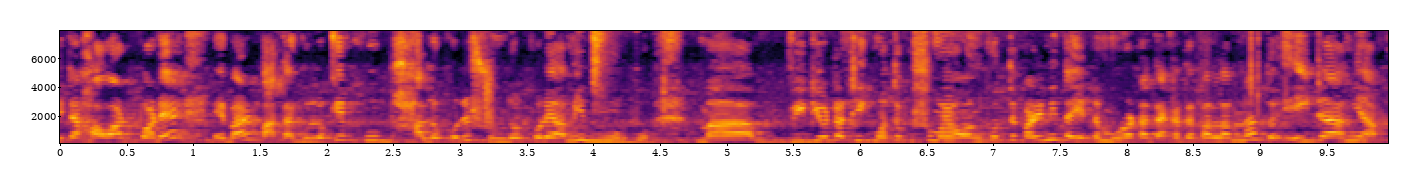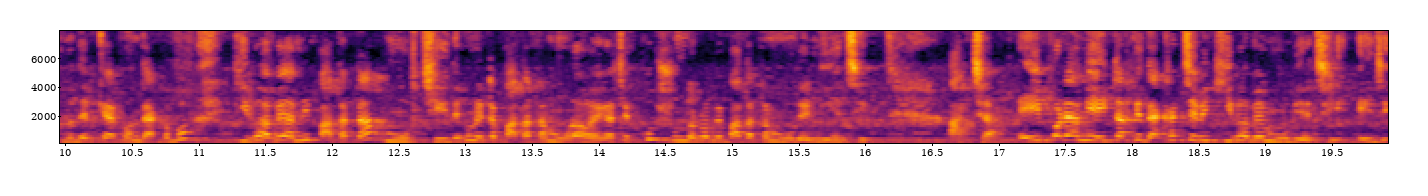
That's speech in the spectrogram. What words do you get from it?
এটা হওয়ার পরে এবার পাতাগুলোকে খুব ভালো করে সুন্দর করে আমি মুড়বো। ভিডিওটা ঠিক মতো সময় অন করতে পারিনি, তাই এটা মোড়াটা দেখাতে পারলাম না। তো এইটা আমি আপনাদেরকে এখন দেখাবো, কীভাবে আমি পাতাটা মুড়ছি। দেখুন, এটা পাতাটা মোড়া হয়ে গেছে, খুব সুন্দরভাবে পাতাটা মুড়ে নিয়েছি। আচ্ছা এইপরে আমি এইটাকে দেখাচ্ছি, আমি কীভাবে মুড়িয়েছি। এই যে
